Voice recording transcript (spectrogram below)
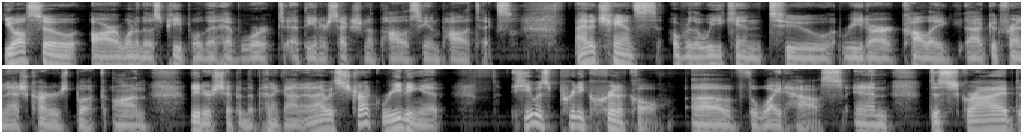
you also are one of those people that have worked at the intersection of policy and politics. I had a chance over the weekend to read our colleague, uh, good friend Ash Carter's book on leadership in the Pentagon. And I was struck reading it he was pretty critical of the White House and described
